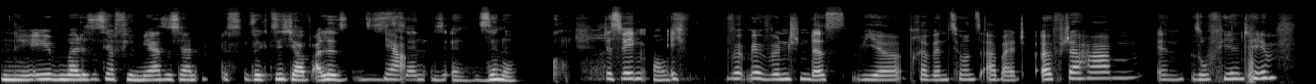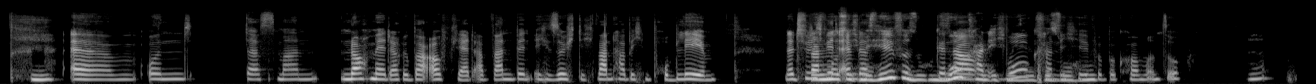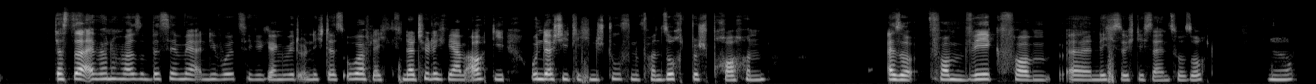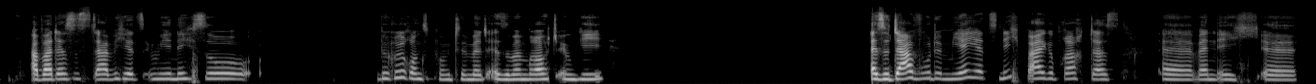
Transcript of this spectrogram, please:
Nee, eben, weil es ist ja viel mehr. Es ist ja, es wirkt sich ja auf alle Ja. Sen äh, Sinne. Gott. Deswegen, Aus. ich würde mir wünschen, dass wir Präventionsarbeit öfter haben in so vielen Themen. Mhm. Ähm, und dass man noch mehr darüber aufklärt, ab wann bin ich süchtig, wann habe ich ein Problem. Natürlich Dann wird muss ich mir das Hilfe suchen. genau, wo kann ich wo mir Hilfe kann ich Hilfe bekommen und so. Ja. Dass da einfach nochmal so ein bisschen mehr an die Wurzel gegangen wird und nicht das Oberflächliche. Natürlich, wir haben auch die unterschiedlichen Stufen von Sucht besprochen. Also vom Weg vom äh, nicht süchtig sein zur Sucht. Ja. Aber das ist, da habe ich jetzt irgendwie nicht so Berührungspunkte mit. Also man braucht irgendwie. Also da wurde mir jetzt nicht beigebracht, dass äh, wenn ich äh,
